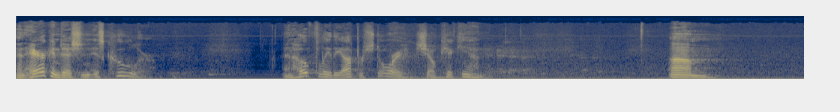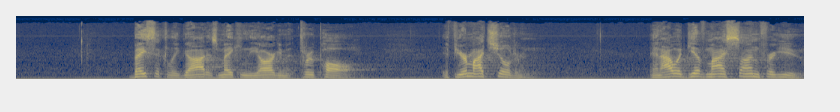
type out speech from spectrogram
and air condition is cooler. And hopefully the upper story shall kick in. Um, basically, God is making the argument through Paul if you're my children and I would give my son for you,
